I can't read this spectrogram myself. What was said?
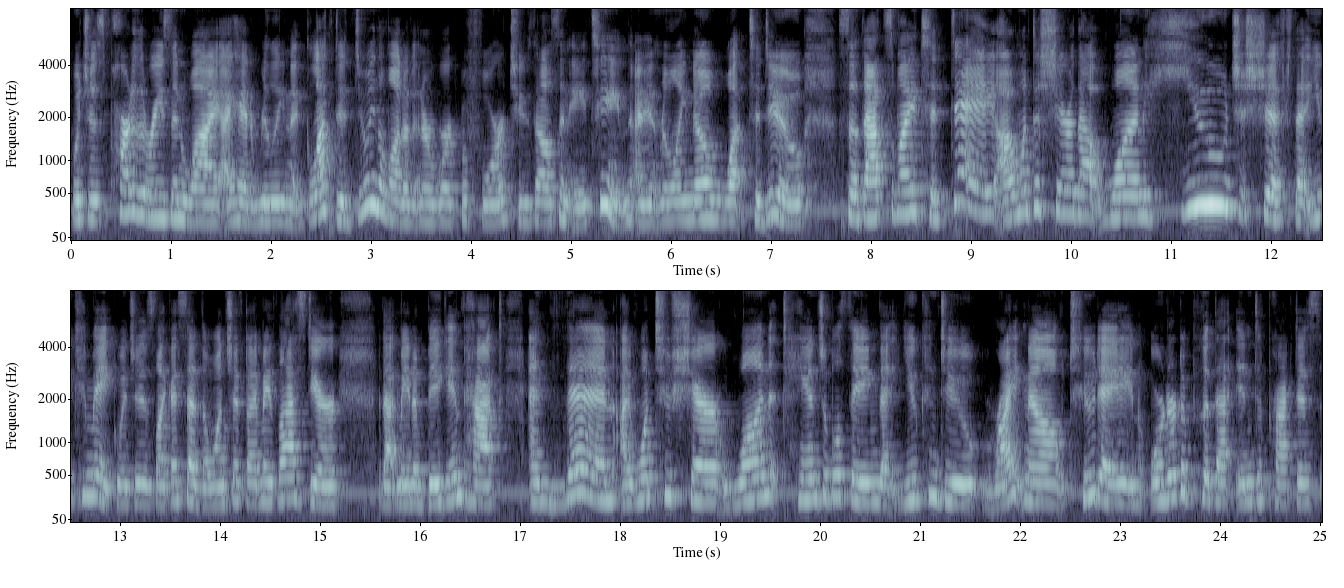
which is part of the reason why I had really neglected doing a lot of inner work before 2018. I didn't really know what to do. So that's why today I want to share that one huge shift that you can make, which is, like I said, the one shift I made last year that made a big impact. And then I want to share one tangible thing that you can do right now, today, in order to put that into practice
